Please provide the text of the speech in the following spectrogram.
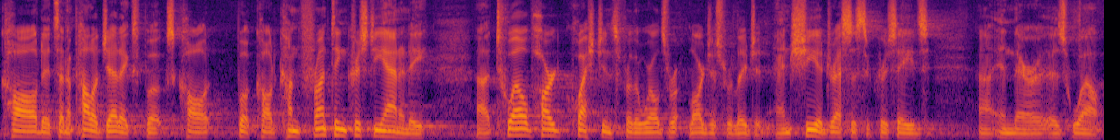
called, it's an apologetics book called, book called Confronting Christianity uh, 12 Hard Questions for the World's Largest Religion. And she addresses the Crusades uh, in there as well.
